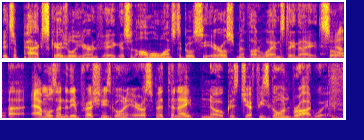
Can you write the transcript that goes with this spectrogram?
it's a packed schedule here in Vegas, and Almo wants to go see Aerosmith on Wednesday night. So uh, Amel's under the impression he's going to Aerosmith tonight. No, because Jeffy's going Broadway.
